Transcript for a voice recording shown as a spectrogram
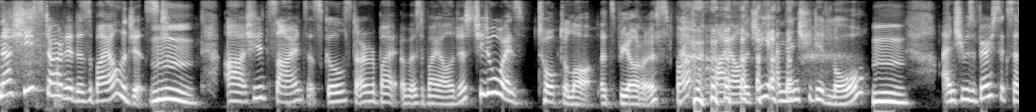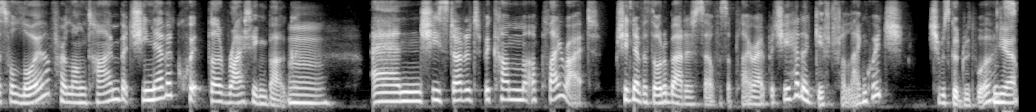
Now she started as a biologist. Mm. Uh, she did science at school, started bi- as a biologist. She'd always talked a lot, let's be honest, but biology. And then she did law. Mm. And she was a very successful lawyer for a long time, but she never quit the writing bug. Mm. And she started to become a playwright. She'd never thought about herself as a playwright, but she had a gift for language. She was good with words. Yeah.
